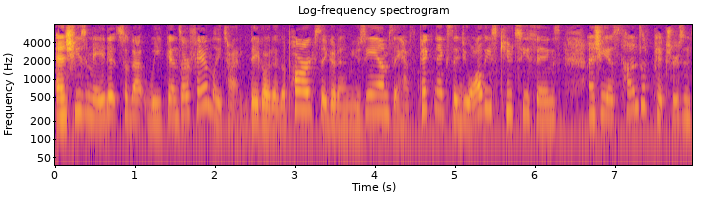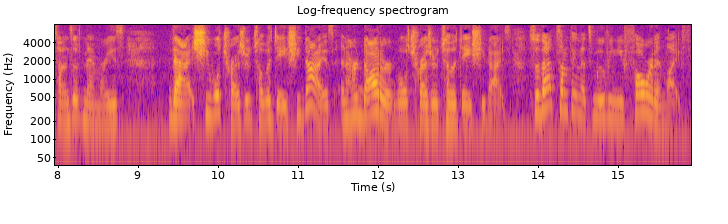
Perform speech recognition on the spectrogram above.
and she's made it so that weekends are family time. They go to the parks, they go to the museums, they have picnics, they do all these cutesy things, and she has tons of pictures and tons of memories that she will treasure till the day she dies, and her daughter will treasure till the day she dies. So that's something that's moving you forward in life.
